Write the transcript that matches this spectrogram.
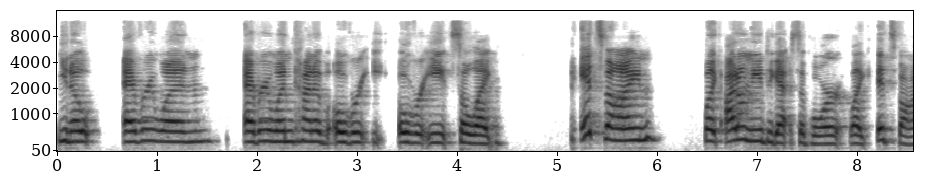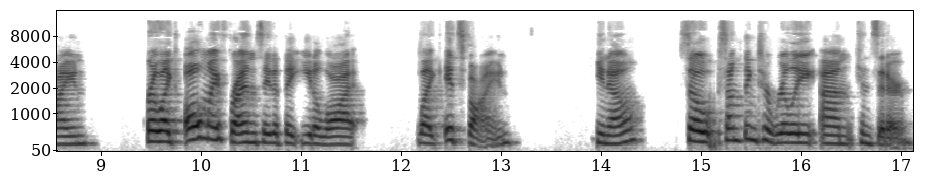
you know, everyone, everyone kind of overeat, overeat. So like, it's fine. Like, I don't need to get support. Like, it's fine. Or like all my friends say that they eat a lot. Like, it's fine. You know? So something to really um consider.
